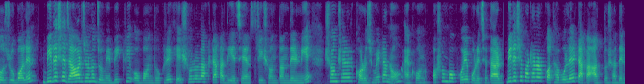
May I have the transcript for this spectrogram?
বজরু বলেন, বিদেশে যাওয়ার জন্য জমি বিক্রি ও বন্ধক রেখে ষোলো লাখ টাকা দিয়েছেন। স্ত্রী সন্তানদের নিয়ে সংসারের খরচ মেটানো এখন অসম্ভব হয়ে পড়েছে তার। বিদেশে পাঠানোর কথা বলে টাকা আত্মসাদের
